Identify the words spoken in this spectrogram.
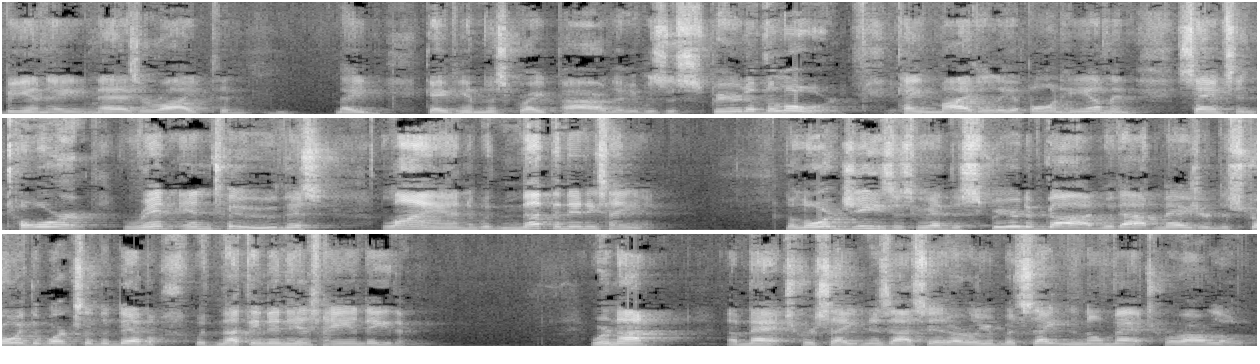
being a Nazarite that made gave him this great power, that it was the Spirit of the Lord came mightily upon him, and Samson tore, rent into this lion with nothing in his hand. The Lord Jesus, who had the Spirit of God without measure, destroyed the works of the devil with nothing in his hand either. We're not a match for Satan, as I said earlier, but Satan's no match for our Lord.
